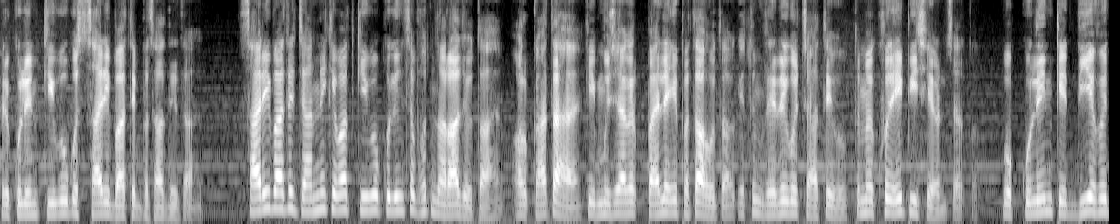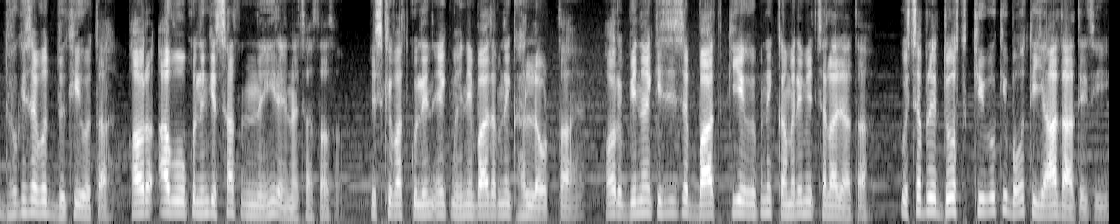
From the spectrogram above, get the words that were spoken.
फिर कुलिन कीवो को सारी बातें बता देता। है सारी बातें जानने के बाद कीवो कुलीन से बहुत नाराज़ होता है और कहता है कि मुझे अगर पहले ही पता होता कि तुम रेरे को चाहते हो तो मैं खुद ही पीछे हट जाता। वो कुलीन के दिए हुए धोखे से बहुत दुखी होता है और अब वो कुलीन के साथ नहीं रहना चाहता था। इसके बाद कुलीन एक महीने बाद अपने घर लौटता है और बिना किसी से बात किए हुए अपने कमरे में चला जाता है। उसे अपने दोस्त कीवो की बहुत याद आती थी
